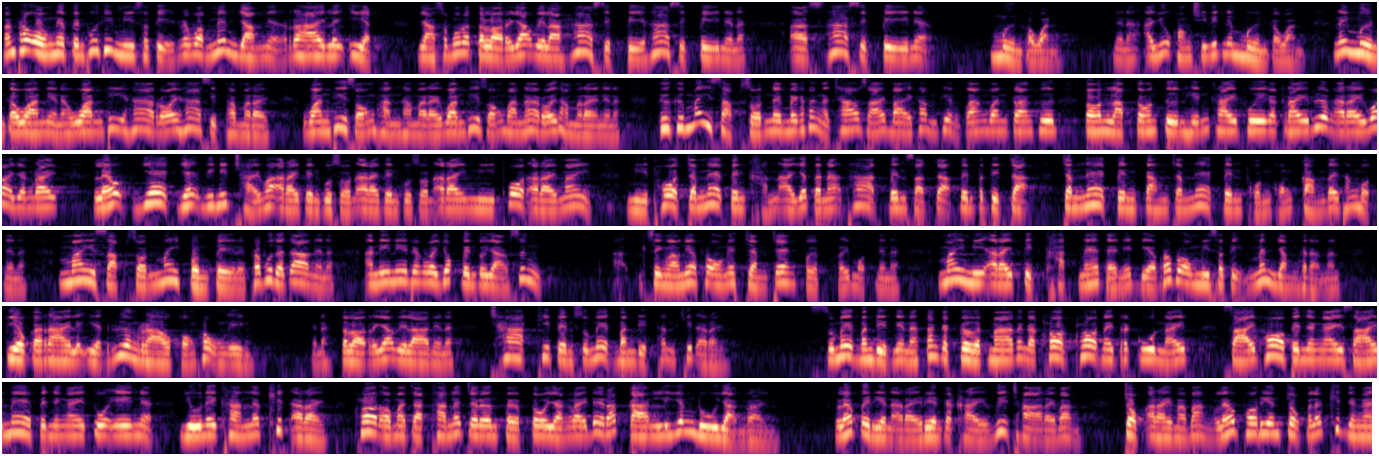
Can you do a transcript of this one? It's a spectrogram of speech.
มันพระองค์เนี่ยเป็นผู้ที่มีสติเรียกว่าแม่นยำเนี่ยรายละเอียด อย่างสมมุติว่าตลอดระยะเวลา 50 ปี 50 ปีเนี่ยนะห้าสิบปีเนี่ยหมื่นกว่าวัน เนี่ยนะอายุของชีวิตเนี่ยหมื่นกว่าวัน ในหมื่นกว่าวันเนี่ยนะวันที่ห้าร้อยห้าสิบทำอะไร วันที่สองพันทำอะไร วันที่สองพันห้าร้อยทำอะไรเนี่ยนะคือคือไม่สับสนในแม้กระทั่งเช้าสายบ่ายค่ำเที่ยงกลางวันกลางคืน ตอนหลับตอนตื่นเห็นใครคุยกับใครเรื่องอะไรว่าอย่างไร แล้วแยกแยะวินิจฉัยว่าอะไรเป็นกุศลอะไรเป็นกุศลอะไร มีโทษอะไรไม่มีโทษจำแนกเป็นขันอายตนะธาตุเป็นสัจจะเป็นปฏิจจะจำแนกเป็นกรรมจำแนกเป็นผลของกรรมได้ทั้งหมดเนี่ยนะไม่สับสนไม่ปนเปเลย พระพุทธเจ้าเนี่ยนะอันนี้นี่เรียกว่ายกเป็นตัวอย่าง ซึ่งสิ่งเหล่านี้พระองค์เนี่ยแจ่มแจ้งเปิดเผยหมดเนี่ยนะไม่มีอะไรติดขัดแม้แต่นิดเดียว เพราะพระองค์มีสติแม่นยำขนาดนั้น เกี่ยวกับรายละเอียดเรื่องราวของพระองค์เองนะตลอดระยะเวลาเนี่ยนะชาติที่เป็นสุเมธบัณฑิตท่านคิดอะไร สุเมธบัณฑิตเนี่ยนะตั้งแต่เกิดมาตั้งแต่คลอดคลอดในตระกูลไหน สายพ่อเป็นยังไงสายแม่เป็นยังไงตัวเองเนี่ยอยู่ในคันแล้วคิดอะไร คลอดออกมาจากคันแล้วเจริญเติบโตอย่างไร ได้รับการเลี้ยงดูอย่างไร แล้วไปเรียนอะไรเรียนกับใคร วิชาอะไรบ้าง จบอะไรมาบ้าง แล้วพอเรียนจบมาแล้วคิดยังไง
